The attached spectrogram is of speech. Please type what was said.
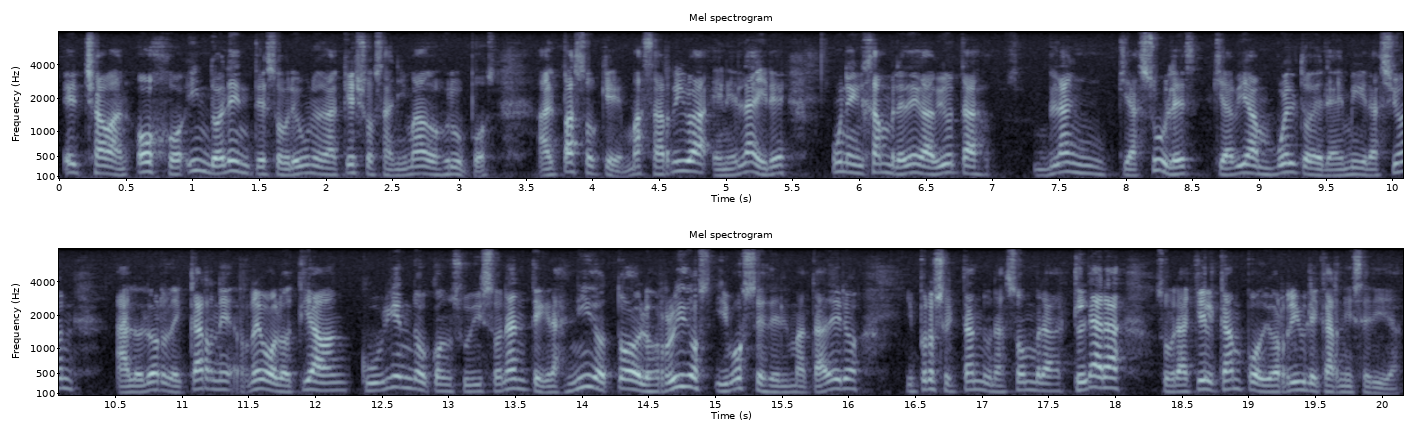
echaban ojo indolente sobre uno de aquellos animados grupos, al paso que, más arriba, en el aire, un enjambre de gaviotas blanquiazules que habían vuelto de la emigración al olor de carne, revoloteaban, cubriendo con su disonante graznido todos los ruidos y voces del matadero y proyectando una sombra clara sobre aquel campo de horrible carnicería.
